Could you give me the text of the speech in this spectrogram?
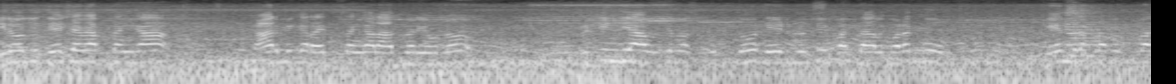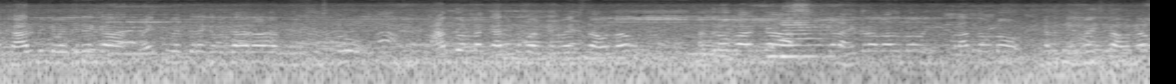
ఈరోజు దేశవ్యాప్తంగా కార్మిక రైతు సంఘాల ఆధ్వర్యంలో క్విట్ ఇండియా ఉద్యమ స్ఫూర్తితో నేటి నుంచి పద్నాలుగు వరకు కేంద్ర ప్రభుత్వ కార్మిక వ్యతిరేక రైతు వ్యతిరేక విధానాలను నిరసిస్తూ ఆందోళన కార్యక్రమాలు నిర్వహిస్తూ ఉన్నాం. అందులో భాగంగా ఇక్కడ హైదరాబాద్లో ఈ ప్రాంతంలో ఇక్కడ నిర్వహిస్తూ ఉన్నాం.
